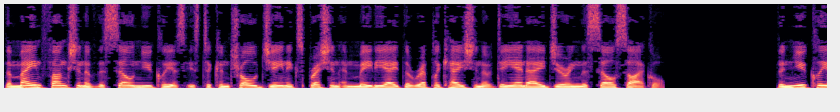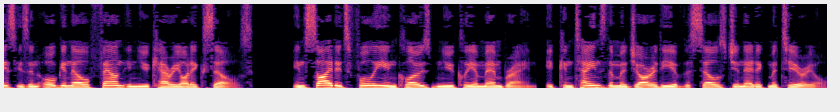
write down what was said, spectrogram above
The main function of the cell nucleus is to control gene expression and mediate the replication of DNA during the cell cycle. The nucleus is an organelle found in eukaryotic cells. Inside its fully enclosed nuclear membrane, it contains the majority of the cell's genetic material.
